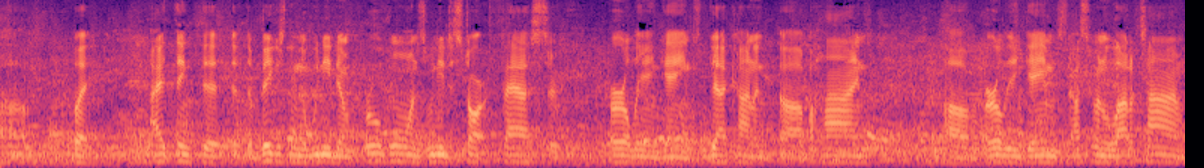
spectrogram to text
Um, I think that the, biggest thing that we need to improve on is we need to start faster early in games. We got kind of uh, behind um, early in games. I spent a lot of time.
